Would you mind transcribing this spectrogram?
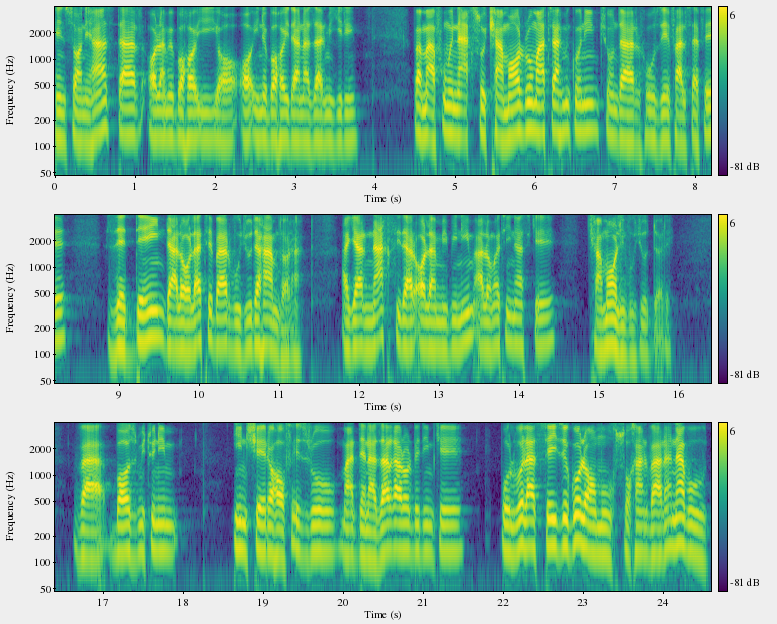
انسانی هست در عالم بهایی یا آین بهایی در نظر می‌گیریم و مفهوم نقص و کمال رو مطرح می‌کنیم چون در حوزه فلسفه ضدین دلالت بر وجود هم دارند. اگر نقصی در عالم می‌بینیم علامت این است که کمالی وجود داره و باز می‌تونیم این شعر حافظ رو مد نظر قرار بدیم که بلبل از فیض گل آموخ سخن ورنه نبود.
